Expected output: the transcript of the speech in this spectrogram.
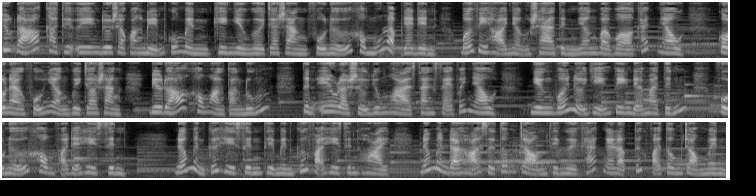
Trước đó, Cathy Uyên đưa ra quan điểm của mình khi nhiều người cho rằng phụ nữ không muốn lập gia đình bởi vì họ nhận ra tình nhân và vợ khác nhau. Cô nàng phủ nhận vì cho rằng điều đó không hoàn toàn đúng. Tình yêu là sự dung hòa san sẻ với nhau. Nhưng với nữ diễn viên để mai tính, phụ nữ không phải để hy sinh. Nếu mình cứ hy sinh thì mình cứ phải hy sinh hoài. Nếu mình đòi hỏi sự tôn trọng thì người khác ngay lập tức phải tôn trọng mình.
